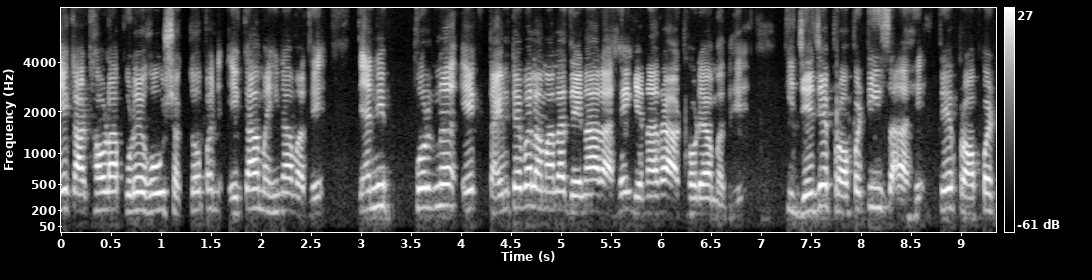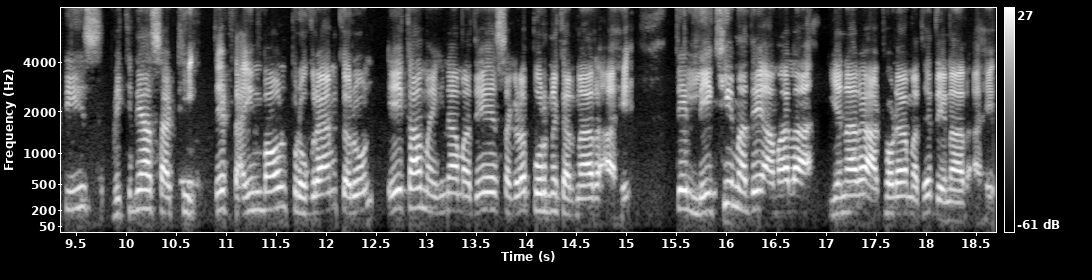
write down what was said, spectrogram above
एक आठवडा पुढे होऊ शकतो पण एका महिन्यामध्ये त्यांनी पूर्ण एक टाइमटेबल आम्हाला देणार आहे येणाऱ्या आठवड्यामध्ये की जे जे प्रॉपर्टीज आहे ते प्रॉपर्टीज विकण्यासाठी ते टाइम बाउंड प्रोग्राम करून एका महिन्यामध्ये हे सगळं पूर्ण करणार आहे. ते लेखीमध्ये आम्हाला येणाऱ्या आठवड्यामध्ये देणार आहे.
